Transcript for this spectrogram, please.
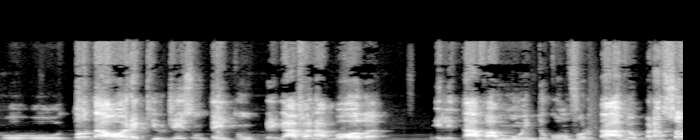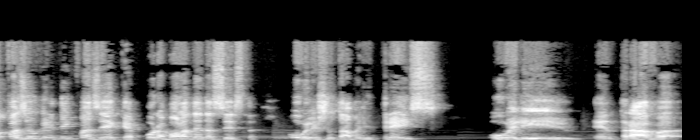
o, o, toda hora que o Jason Tatum pegava na bola, ele estava muito confortável para só fazer o que ele tem que fazer, que é pôr a bola dentro da cesta. Ou ele chutava de três, ou ele entrava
